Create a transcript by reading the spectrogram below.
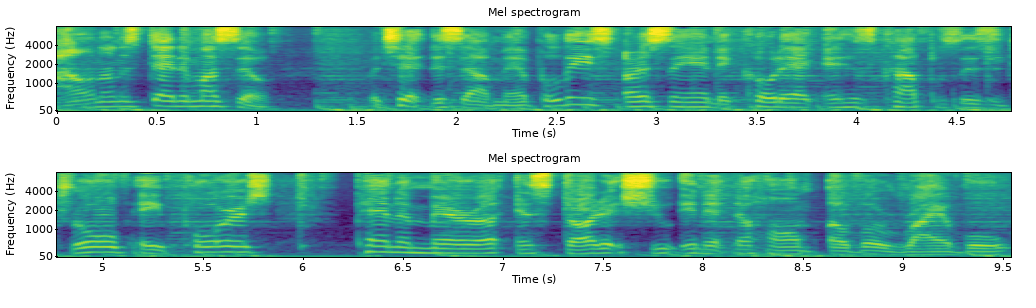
I don't understand it myself. But check this out, man. Police are saying that Kodak and his accomplices drove a Porsche Panamera and started shooting at the home of a rival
